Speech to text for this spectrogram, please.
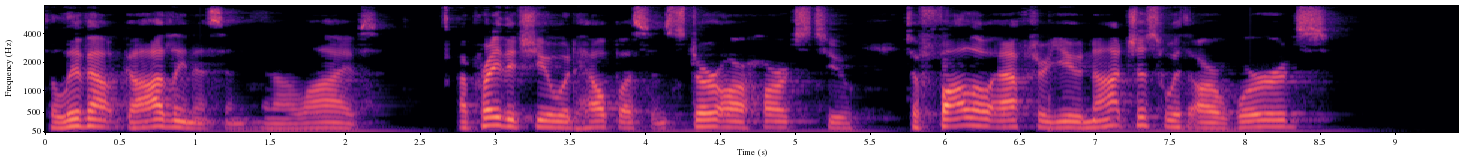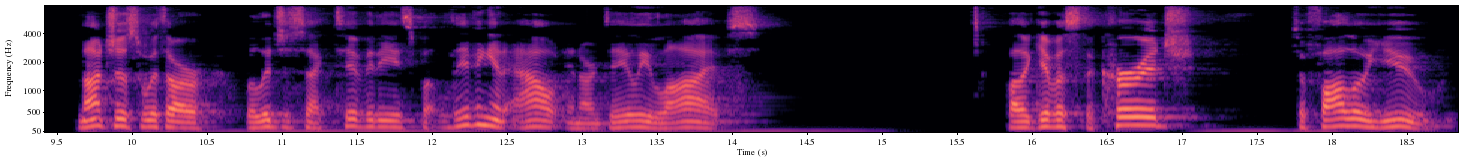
to live out godliness in, in our lives. I pray that you would help us and stir our hearts to to follow after you, not just with our words, not just with our religious activities, but living it out in our daily lives. Father, give us the courage to follow you,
